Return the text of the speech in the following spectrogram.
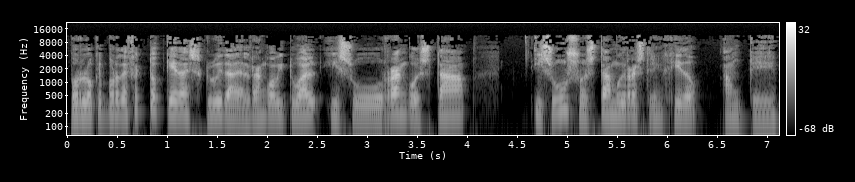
por lo que por defecto queda excluida del rango habitual y su rango está y su uso está muy restringido, aunque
